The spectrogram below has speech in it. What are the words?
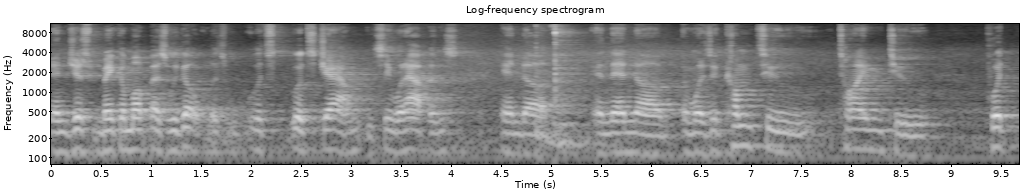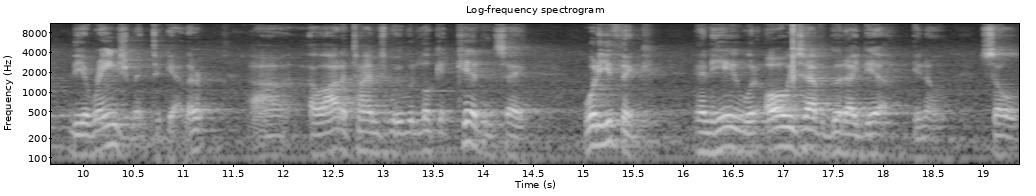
and just make them up as we go. Let's let's let's jam and see what happens, and uh, and then uh, and when it come to time to put the arrangement together, uh, a lot of times we would look at Kid and say, "What do you think?" And he would always have a good idea, you know. So,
